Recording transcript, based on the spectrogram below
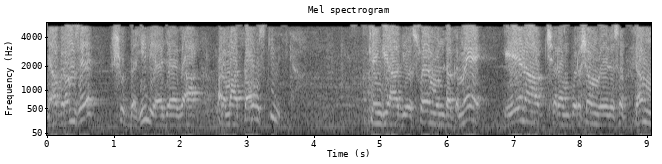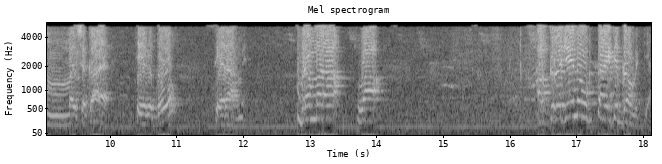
यहाँ ब्रह्म से शुद्ध ही लिया जाएगा। परमात्मा उसकी विद्या। क्योंकि आगे स्वयं मुंडक में ये नाक्षरम पुरुषम वेद सत्यम ऐसे कहा है। एक, दो, तेरह में। ब्रह्मणा व अग्रजेन उगता है ब्रह्म विद्या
